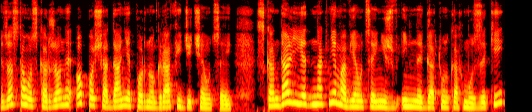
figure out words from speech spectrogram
został oskarżony o posiadanie pornografii dziecięcej. Skandali jednak nie ma więcej niż w innych gatunkach muzyki,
